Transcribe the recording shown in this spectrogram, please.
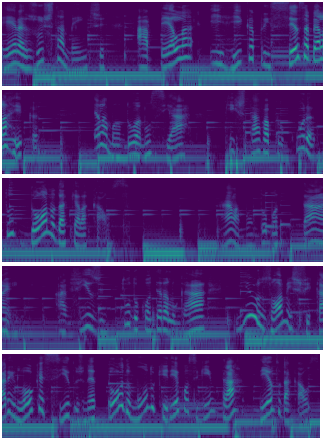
era justamente a bela e rica princesa Bela Rica. Ela mandou anunciar que estava à procura do dono daquela calça. Ela mandou botar aviso em tudo quanto era lugar e os homens ficaram enlouquecidos, né? Todo mundo queria conseguir entrar dentro da calça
